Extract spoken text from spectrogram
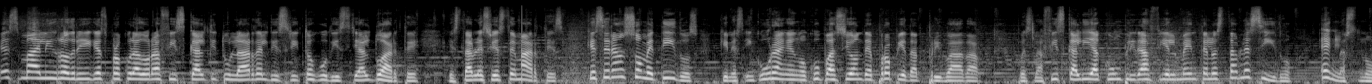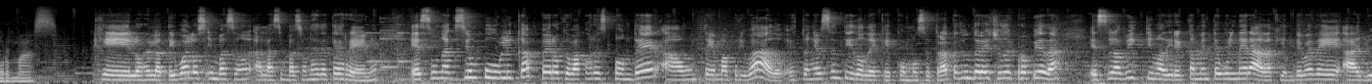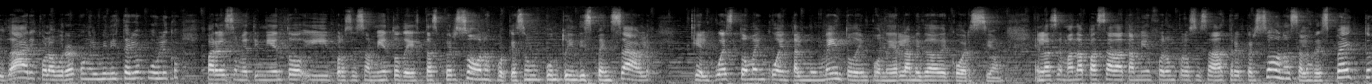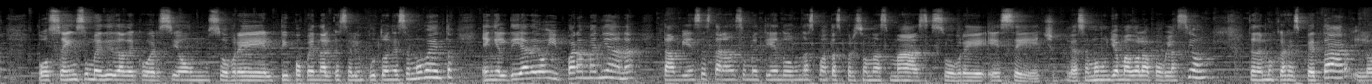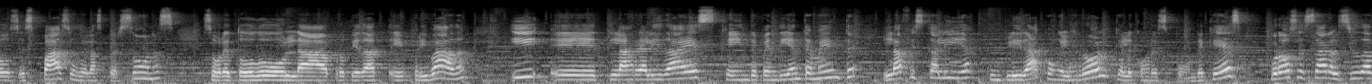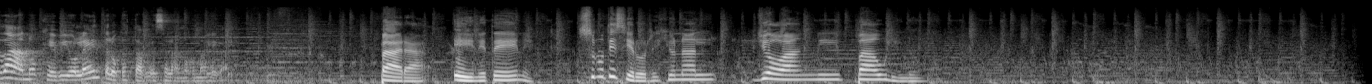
Smiley Rodríguez, procuradora fiscal titular del Distrito Judicial Duarte, estableció este martes que serán sometidos quienes incurran en ocupación de propiedad privada, pues la Fiscalía cumplirá fielmente lo establecido en las normas que lo relativo a, los a las invasiones de terreno es una acción pública, pero que va a corresponder a un tema privado. Esto en el sentido de que como se trata de un derecho de propiedad, es la víctima directamente vulnerada quien debe de ayudar y colaborar con el Ministerio Público para el sometimiento y procesamiento de estas personas, porque es un punto indispensable que el juez toma en cuenta al momento de imponer la medida de coerción. En la semana pasada también fueron procesadas tres personas al respecto, poseen su medida de coerción sobre el tipo penal que se le imputó en ese momento. En el día de hoy y para mañana también se estarán sometiendo unas cuantas personas más sobre ese hecho. Le hacemos un llamado a la población, tenemos que respetar los espacios de las personas, sobre todo la propiedad eh, privada y eh, la realidad es que independientemente la Fiscalía cumplirá con el rol que le corresponde, que es procesar al ciudadano que violente lo que establece la norma legal. Para NTN, su noticiero regional, Joanny Paulino.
